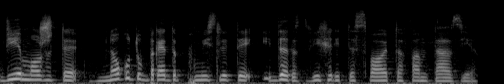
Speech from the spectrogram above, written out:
Вие можете много добре да помислите и да развихрите своята фантазия.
